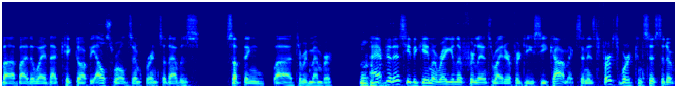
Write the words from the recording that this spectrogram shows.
uh, by the way, that kicked off the Elseworlds imprint, so that was something uh, to remember. Mhm. After this, he became a regular freelance writer for DC Comics, and his first work consisted of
